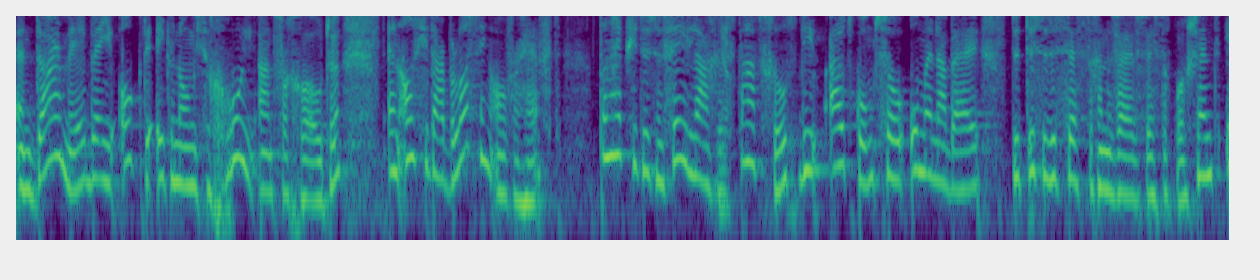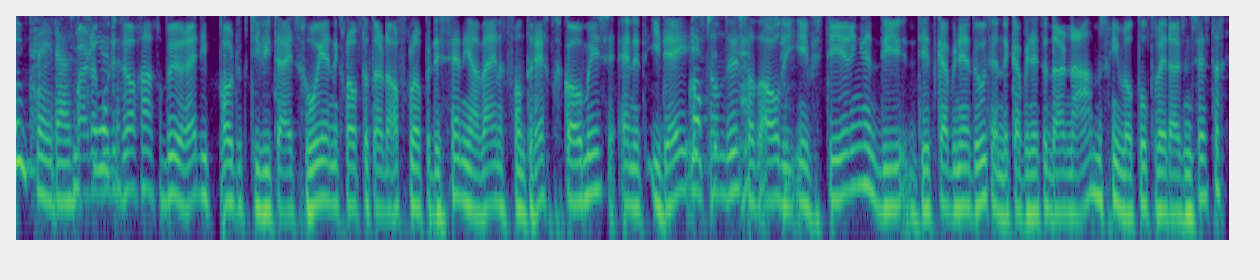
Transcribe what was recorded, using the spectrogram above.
En daarmee ben je ook de economische groei aan het vergroten. En als je daar belasting over heft, dan heb je dus een veel lagere ja. staatsschuld die uitkomt zo om en nabij de tussen de 60 en de 65 procent in 2040. Maar dan moet het wel gaan gebeuren, hè, die productiviteitsgroei. En ik geloof dat daar de afgelopen decennia weinig van terecht gekomen is. En het idee Klopt. is dan dus dat al die investeringen die dit kabinet doet en de kabinetten daarna, misschien wel tot 2060,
